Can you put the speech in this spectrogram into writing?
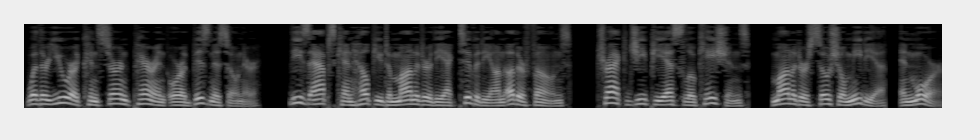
Whether you are a concerned parent or a business owner, these apps can help you to monitor the activity on other phones, track GPS locations, monitor social media, and more.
